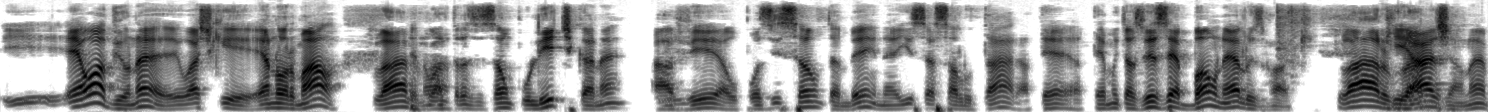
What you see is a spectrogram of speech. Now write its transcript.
E é óbvio, né? Eu acho que é normal, claro, numa claro. transição política, né? Haver a oposição também, né? Isso é salutar, até, até muitas vezes é bom, né, Luiz Roque? Claro, que claro. haja, né?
